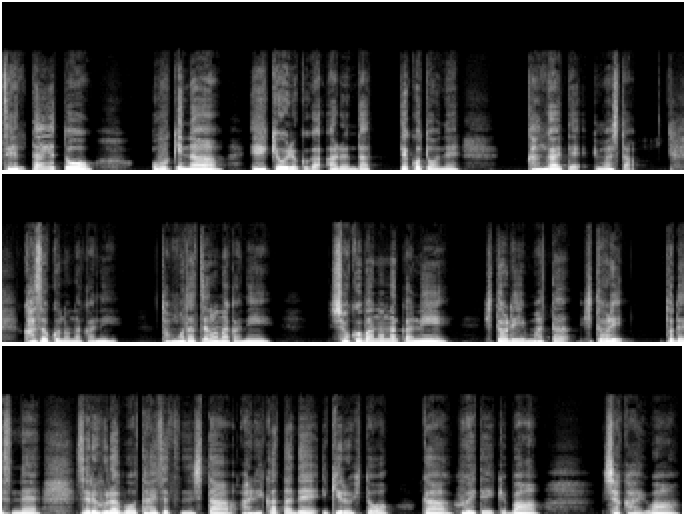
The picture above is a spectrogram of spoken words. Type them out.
全体へと大きな影響力があるんだってことをね、考えていました。家族の中に、友達の中に、職場の中に、一人また一人とですね、セルフラブを大切にしたあり方で生きる人が増えていけば、社会は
